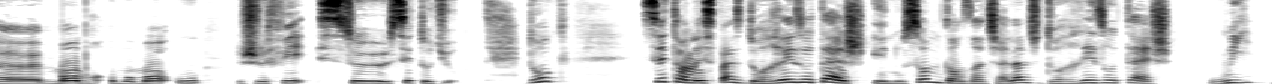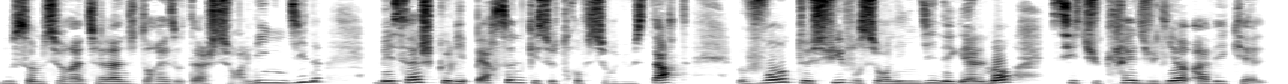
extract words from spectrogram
euh, membres au moment où je fais ce, cet audio. Donc, c'est un espace de réseautage et nous sommes dans un challenge de réseautage. Oui, nous sommes sur un challenge de réseautage sur LinkedIn, mais sache que les personnes qui se trouvent sur YouStart vont te suivre sur LinkedIn également si tu crées du lien avec elles.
